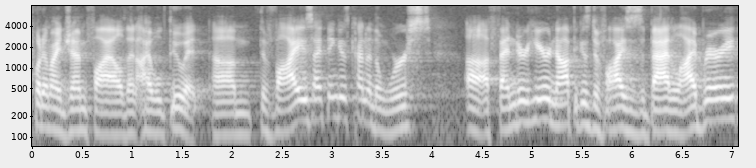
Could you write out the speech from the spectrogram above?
put in my gem file, then I will do it. Um, Devise, I think, is kind of the worst uh, offender here, not because Devise is a bad library,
